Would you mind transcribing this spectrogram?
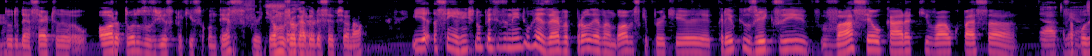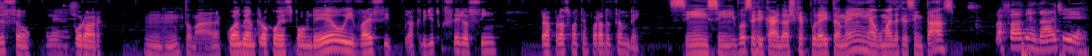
Hum. Tudo der certo, eu oro todos os dias para que isso aconteça, porque é um jogador excepcional. E assim, a gente não precisa nem de um reserva pro Lewandowski, porque creio que o Zirkzee vai ser o cara que vai ocupar essa ah, essa acho. posição por hora. Uhum, tomara. Quando entrou, correspondeu e vai se. Acredito que seja assim para a próxima temporada também. Sim, sim. E você, Ricardo, acho que é por aí também? Algo mais a acrescentar? Para falar a verdade,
